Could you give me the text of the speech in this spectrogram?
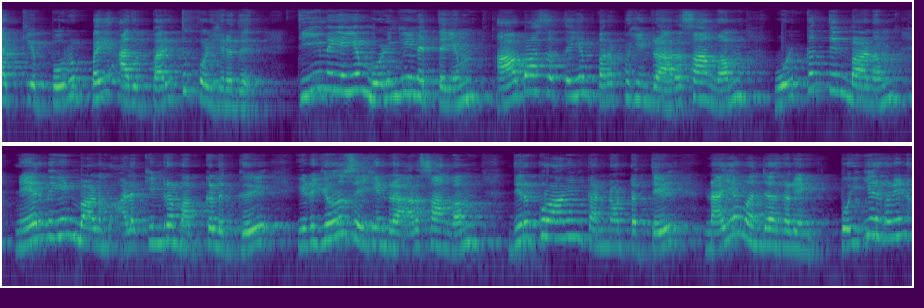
ஆக்கிய பொறுப்பை அது பறித்துக் கொள்கிறது. தீமையையும் ஒழுங்கீனத்தையும் ஆபாசத்தையும் பரப்புகின்ற அரசாங்கம் ஒழுக்கத்தின் பாடம் நேர்மையின் பாடம் அழைக்கின்ற மக்களுக்கு இடையூறு செய்கின்ற அரசாங்கம் திருக்குறானின் கண்ணோட்டத்தில் நயவஞ்சர்களின் பொய்யர்களின்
